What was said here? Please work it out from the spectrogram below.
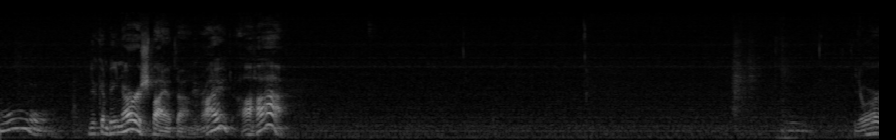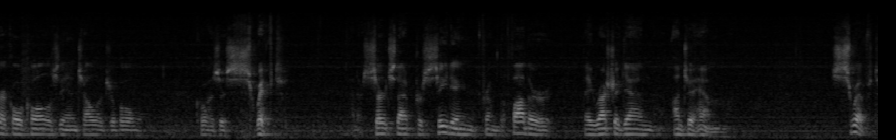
Ooh. You can be nourished by it then, right? Aha. The oracle calls the intelligible causes swift, and asserts that proceeding from the Father, they rush again unto him. Swift.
